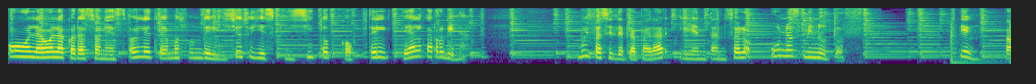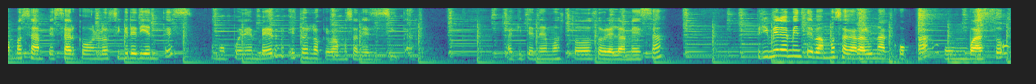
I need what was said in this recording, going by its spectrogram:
Hola, hola corazones. Hoy le traemos un delicioso y exquisito cóctel de algarrobina. Muy fácil de preparar y en tan solo unos minutos. Bien, vamos a empezar con los ingredientes. Como pueden ver, esto es lo que vamos a necesitar. Aquí tenemos todo sobre la mesa. Primeramente vamos a agarrar una copa o un vaso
